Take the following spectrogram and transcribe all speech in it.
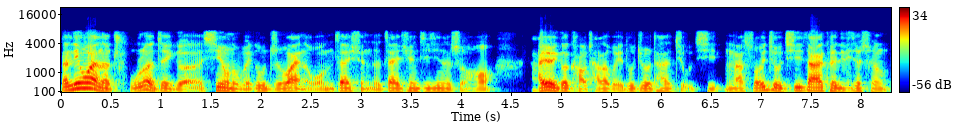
那另外呢，除了这个信用的维度之外呢，我们在选择债券基金的时候，还有一个考察的维度就是它的久期。那所谓久期，大家可以理解成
